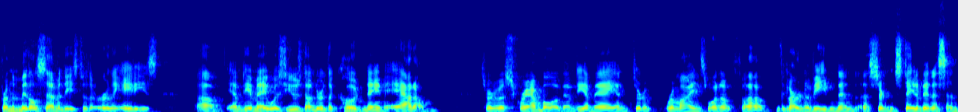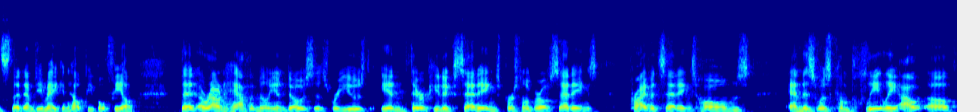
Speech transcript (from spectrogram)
from the middle 70s to the early 80s, um, MDMA was used under the code name Adam, sort of a scramble of MDMA, and sort of reminds one of uh, the Garden of Eden and a certain state of innocence that MDMA can help people feel. That around half a million doses were used in therapeutic settings, personal growth settings, private settings, homes, and this was completely out of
